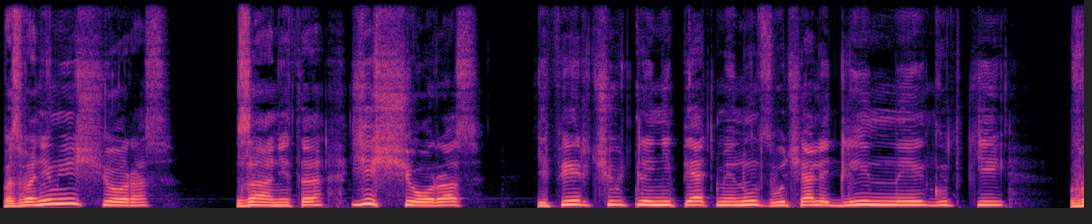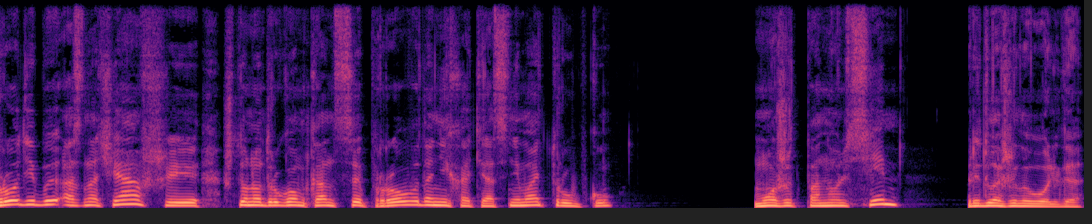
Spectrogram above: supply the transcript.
Позвонил еще раз. Занято. Еще раз. Теперь чуть ли не пять минут звучали длинные гудки, вроде бы означавшие, что на другом конце провода не хотят снимать трубку. «Может, по 07?» — предложила Ольга.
